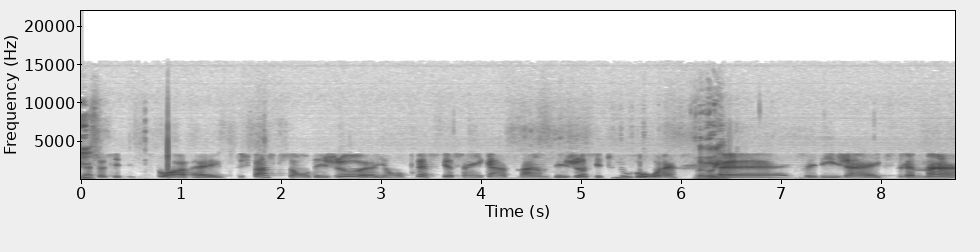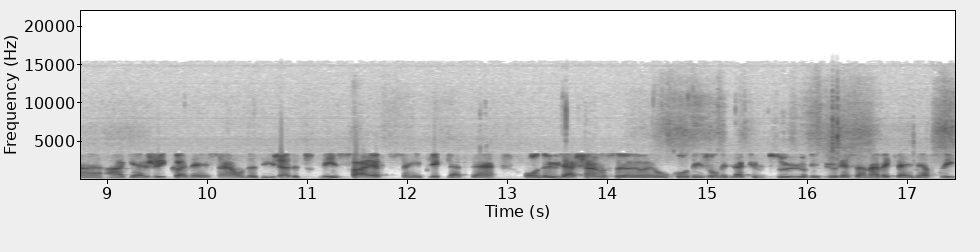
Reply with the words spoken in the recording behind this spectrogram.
la, Société d'histoire. écoutez, je pense qu'ils sont déjà, ils ont presque 50 membres déjà. C'est tout nouveau, hein? Ben c'est des gens extrêmement engagés, connaissants. On a des gens de toutes les sphères qui s'impliquent là-dedans. On a eu la chance euh, au cours des journées de la culture et plus récemment avec la MRC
